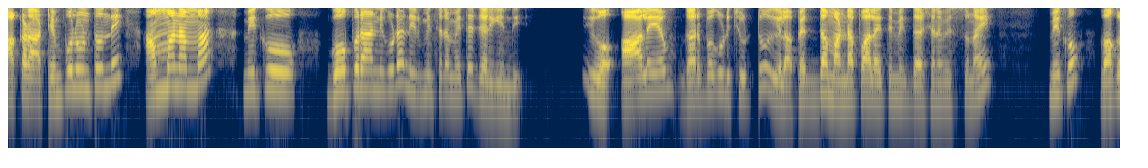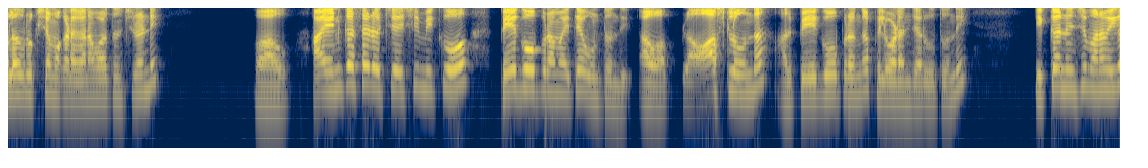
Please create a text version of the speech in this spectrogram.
అక్కడ ఆ టెంపుల్ ఉంటుంది. అమ్మనమ్మ మీకు గోపురాన్ని కూడా నిర్మించడం అయితే జరిగింది. ఇగో ఆలయం గర్భగుడి చుట్టూ ఇలా పెద్ద మండపాలు అయితే మీకు దర్శనమిస్తున్నాయి. మీకు వకుల వృక్షం అక్కడ కనబడుతుంది చూడండి. వావ్. ఆ వెనక సైడ్ వచ్చేసి మీకు పే గోపురం అయితే ఉంటుంది. ఆ లాస్ట్లో ఉందా? అది పే గోపురంగా పిలవడం జరుగుతుంది. ఇక్కడ నుంచి మనం ఇక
